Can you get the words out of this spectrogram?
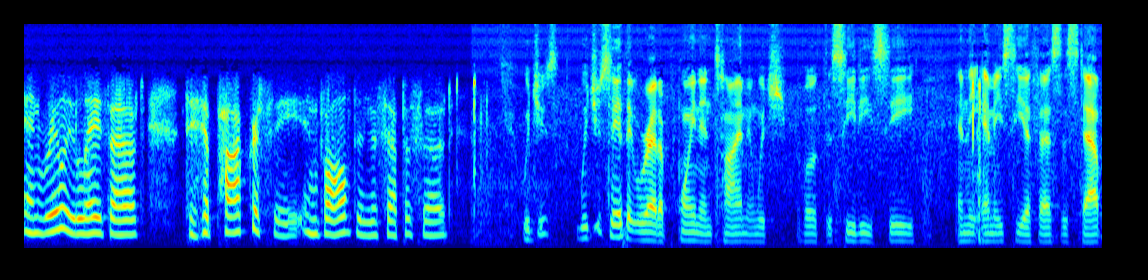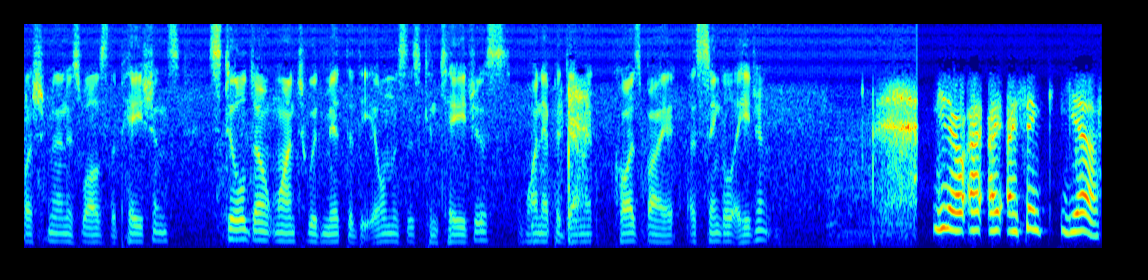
and really lays out the hypocrisy involved in this episode. Would you would you say that we're at a point in time in which both the CDC and the MECFS establishment, as well as the patients, still don't want to admit that the illness is contagious, one epidemic caused by a single agent? You know, I, I I think yes,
